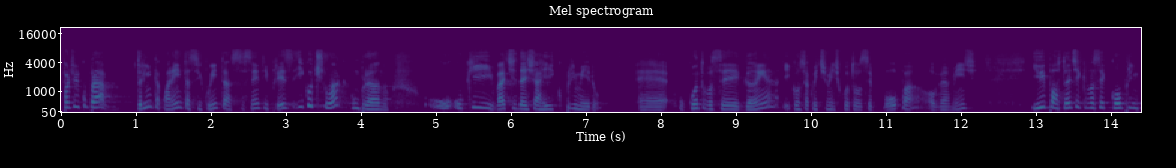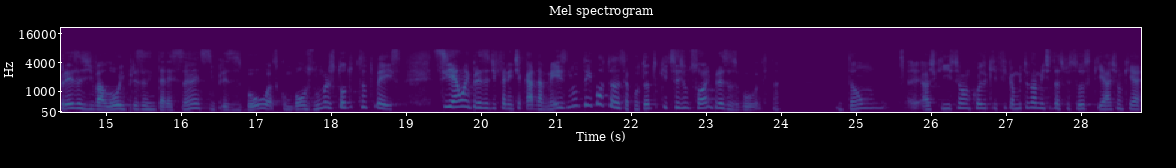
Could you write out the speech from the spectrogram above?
pode comprar 30, 40, 50, 60 empresas e continuar comprando. O, o que vai te deixar rico, primeiro, é o quanto você ganha e, consequentemente, o quanto você poupa, obviamente. E o importante é que você compre empresas de valor, empresas interessantes, empresas boas, com bons números todo santo mês. Se é uma empresa diferente a cada mês, não tem importância, portanto que sejam só empresas boas. Tá? Então, acho que isso é uma coisa que fica muito na mente das pessoas que acham que é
